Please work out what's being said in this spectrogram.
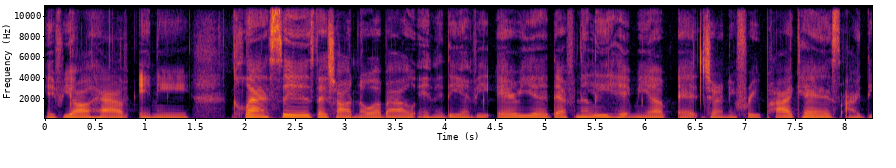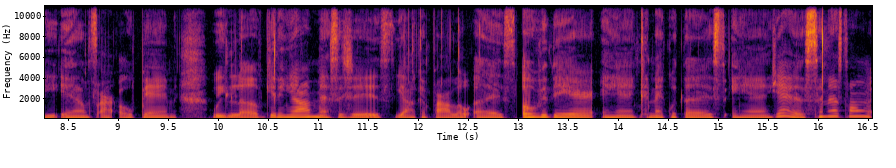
If y'all have any classes that y'all know about in the DMV area, definitely hit me up at Journey Free Podcast. Our DMs are open. We love getting y'all messages. Y'all can follow us over there and connect with us. And yeah, send us some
